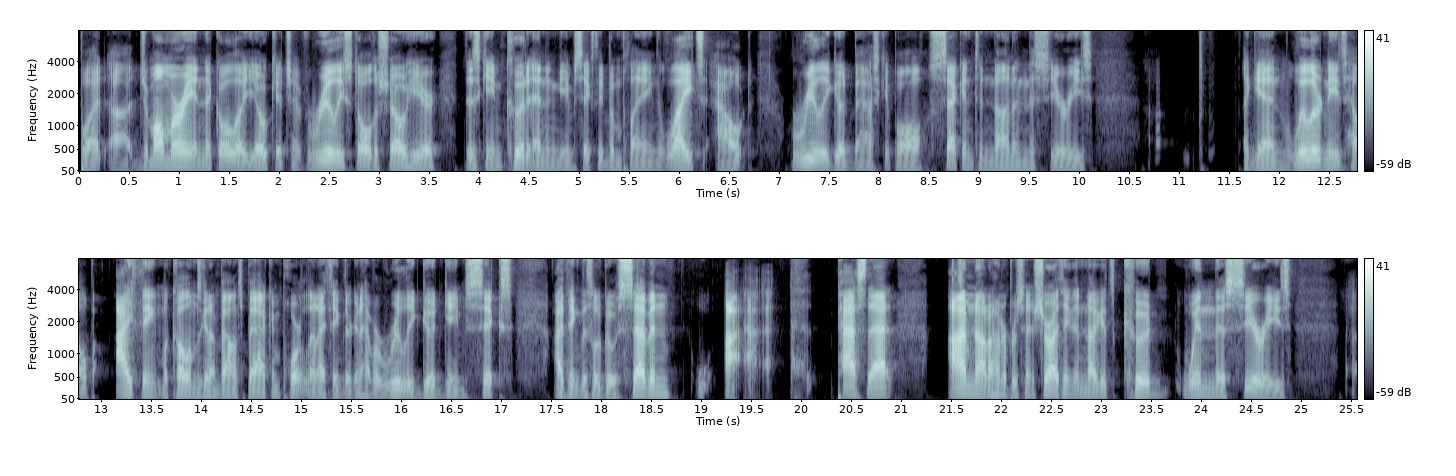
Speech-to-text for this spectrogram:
But uh, Jamal Murray and Nikola Jokic have really stole the show here. This game could end in game six. They've been playing lights out, really good basketball, second to none in this series. Again, Lillard needs help. I think McCollum's going to bounce back in Portland. I think they're going to have a really good game six. I think this will go seven. I, I, past that, I'm not 100% sure. I think the Nuggets could win this series, uh,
